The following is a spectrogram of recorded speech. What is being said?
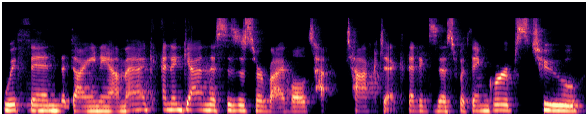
within mm-hmm. the dynamic. And again, this is a survival t- tactic that exists within groups to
